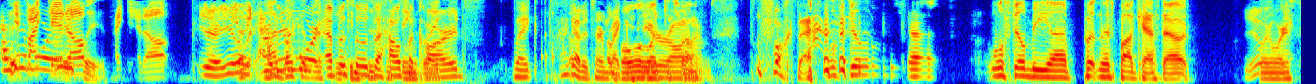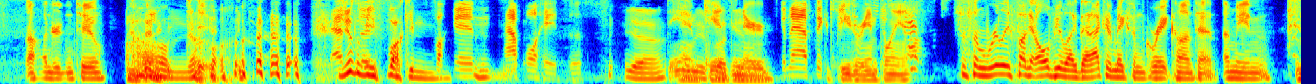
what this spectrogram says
Are If I more- get up, I get up. Yeah, you're what like, are there more episodes of of House of things like Cards? Like, I gotta turn my computer on. Charms. Fuck that. we'll still uh, we'll still be uh, putting this podcast out Yep. when we're 102. Oh no! That's Just be fucking fucking Apple hates us. yeah. Damn We'll kids and fucking- their Gonna have to computer keep implants. So some really fucking old people like that, I could make some great content. I mean,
